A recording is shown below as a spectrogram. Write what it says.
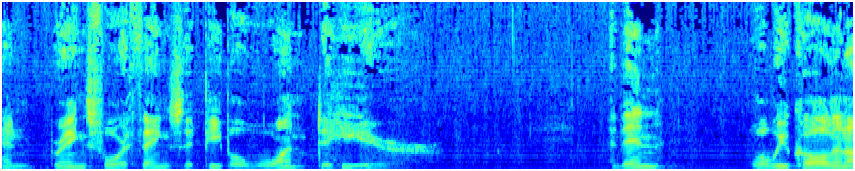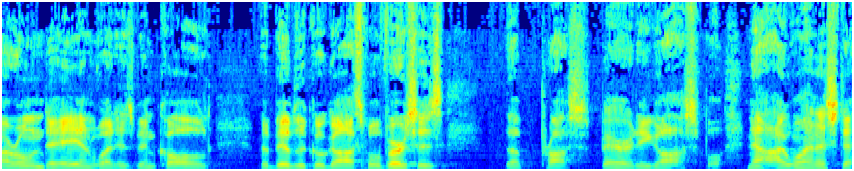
and brings forth things that people want to hear. And then what we call in our own day and what has been called the biblical gospel versus the prosperity gospel. Now, I want us to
